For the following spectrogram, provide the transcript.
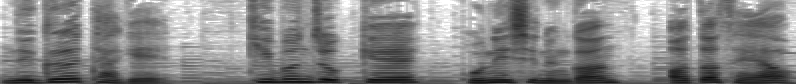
느긋하게 기분 좋게 보내시는 건 어떠세요?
